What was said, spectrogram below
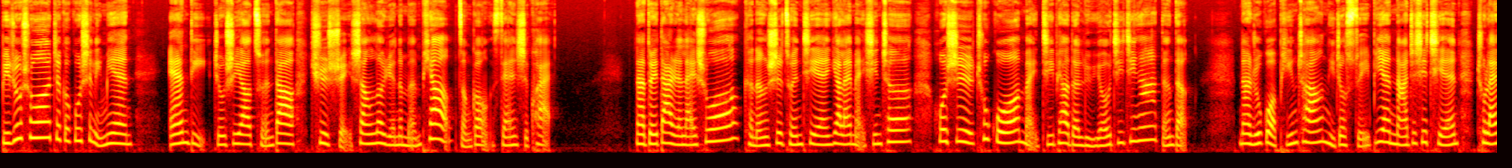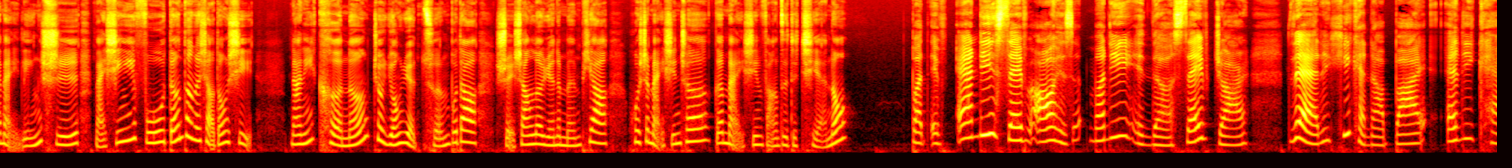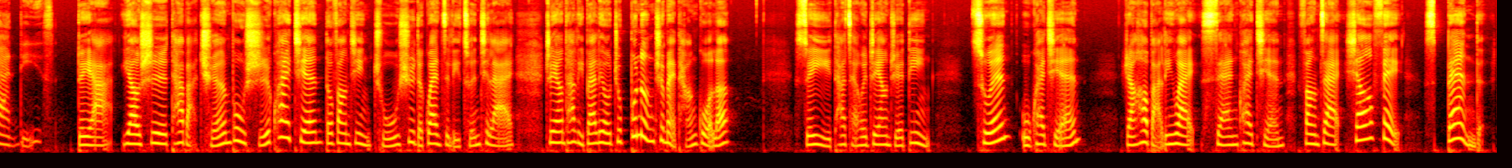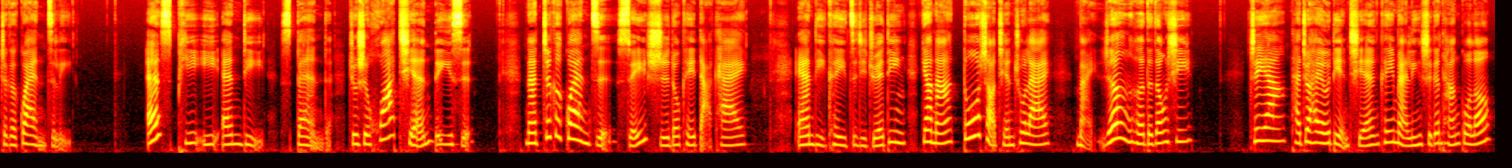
比如说，这个故事里面，Andy 就是要存到去水上乐园的门票，总共三十块。那对大人来说，可能是存钱要来买新车，或是出国买机票的旅游基金啊，等等。那如果平常你就随便拿这些钱出来买零食、买新衣服等等的小东西，那你可能就永远存不到水上乐园的门票，或是买新车跟买新房子的钱哦。But if Andy saved all his money in the safe jar, then he cannot buy any candies. 对呀，要是他把全部十块钱都放进储蓄的罐子里存起来，这样他礼拜六就不能去买糖果了。所以他才会这样决定，存五块钱，然后把另外三块钱放在消费 spend 这个罐子里。S P E N D spend 就是花钱的意思。那这个罐子随时都可以打开。Andy 可以自己决定要拿多少钱出来买任何的东西，这样他就还有点钱可以买零食跟糖果喽。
